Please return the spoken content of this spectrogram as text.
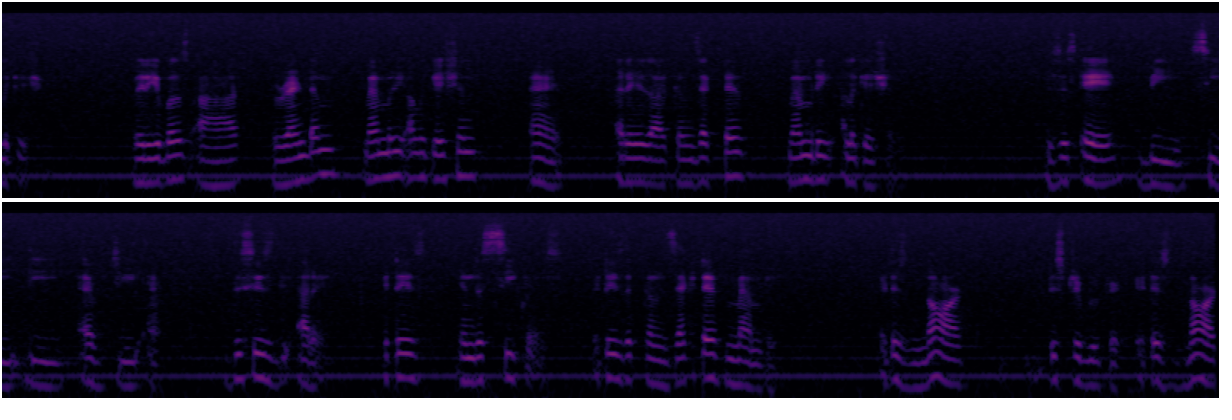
allocation. Variables are random memory allocation and arrays are consecutive memory allocation. This is a b c d f g m. This is the array. It is in the sequence. It is the consecutive memory. It is not distributed. It is not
